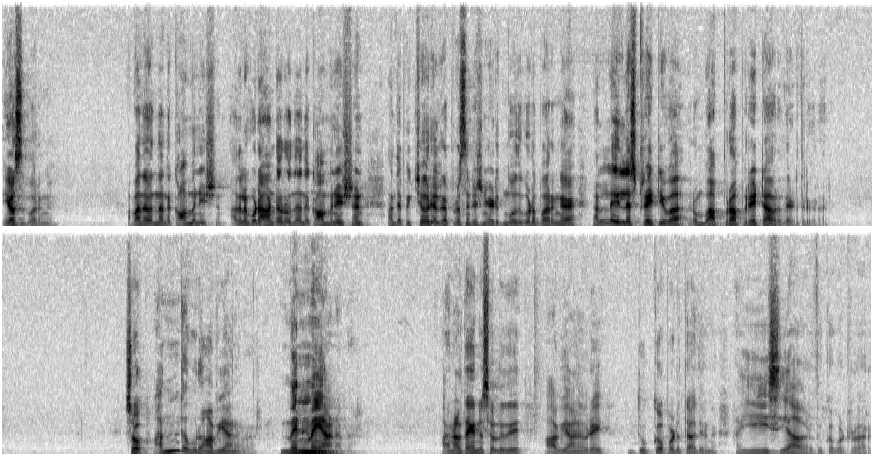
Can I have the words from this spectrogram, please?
யோசிச்சு பாருங்கள் அப்போ அந்த வந்து அந்த காம்பினேஷன் அதில் கூட ஆண்டவர் வந்து அந்த காம்பினேஷன் அந்த பிக்சோரியல் ரெப்ரசன்டேஷன் எடுக்கும்போது கூட பாருங்கள் நல்ல இல்லஸ்ட்ரேட்டிவாக ரொம்ப அப்ராப்ரேட்டாக அவர் அதை ஸோ அந்த ஒரு ஆவியானவர் மென்மையானவர். அதனால தான் என்ன சொல்லுது? ஆவியானவரை துக்கப்படுத்தாதிருங்க. ஈஸியாக அவர் துக்கப்பட்டுருவார்.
